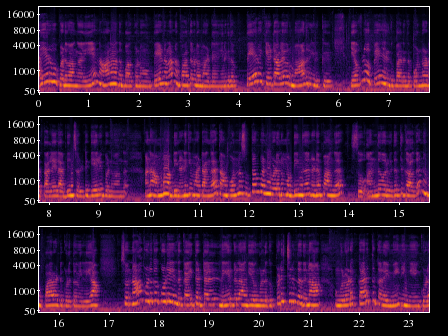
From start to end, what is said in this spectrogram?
அயர்வுப்படுவாங்க. ஏன் நானும் அதை பார்க்கணும்? பேனெல்லாம் நான் பார்த்து விட மாட்டேன். எனக்கு இந்த பேரை கேட்டாலே ஒரு மாதிரி இருக்கு. எவ்வளோ பேன் இருக்கு பாரு இந்த பொண்ணோட தலையில அப்படின்னு சொல்லிட்டு கேலி பண்ணுவாங்க. ஆனா அம்மா அப்படி நினைக்க மாட்டாங்க. தான் பொண்ணை சுத்தம் பண்ணி விடணும் அப்படின்னு தான் நினைப்பாங்க. ஸோ அந்த ஒரு விதத்துக்காக நம்ம பாராட்டு கொடுத்தோம் இல்லையா? ஸோ நான் கொடுக்கக்கூடிய இந்த கைத்தட்டல் நேர்களாகிய உங்களுக்கு பிடிச்சிருந்ததுன்னா உங்களோட கருத்துக்களையுமே நீங்கள் என் கூட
